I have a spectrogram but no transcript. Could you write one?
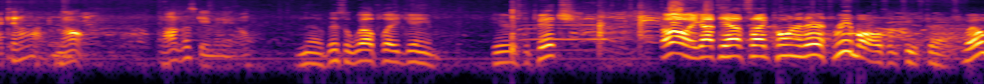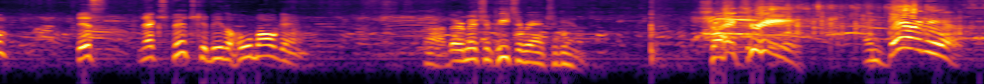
I cannot. No, not in this game anyhow. No, this is a well played game. Here's the pitch. Oh, he got the outside corner there. Three balls and two strikes. Well, this next pitch could be the whole ball game. Uh, better mention Pizza Ranch again. Strike three. And there it is.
